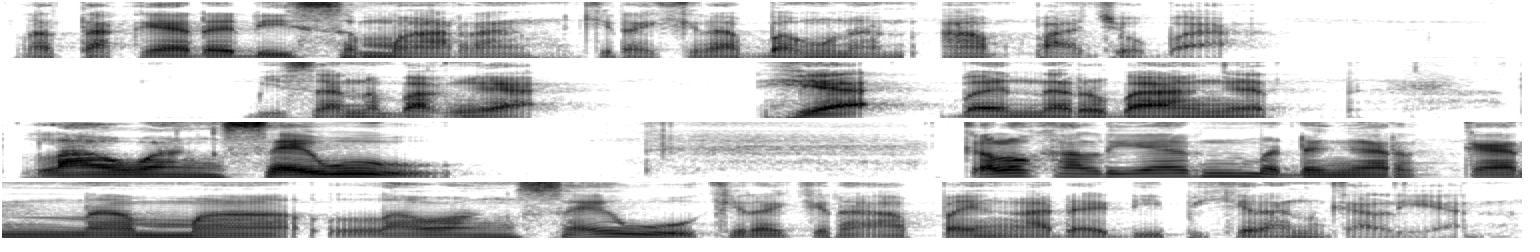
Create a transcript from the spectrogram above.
Letaknya ada di Semarang. Kira-kira bangunan apa coba? Bisa nebak nggak? Ya, bener banget. Lawang Sewu. Kalau kalian mendengarkan nama Lawang Sewu, kira-kira apa yang ada di pikiran kalian?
